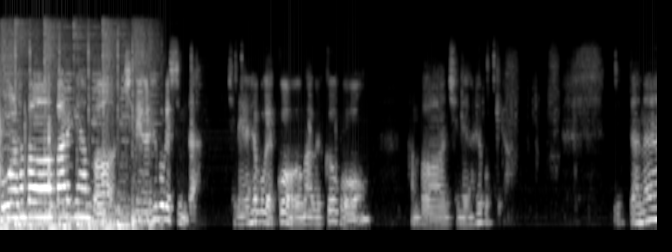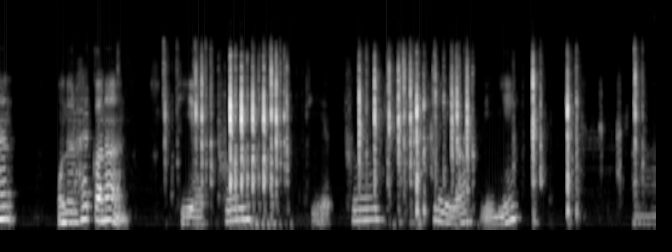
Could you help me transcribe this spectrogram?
그걸 한번 빠르게 한번 진행을 해보겠습니다. 진행을 해보겠고, 음악을 끄고 한번 진행을 해볼게요. 일단은 오늘 할 거는 DF, DF 플레이어 미니 아,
